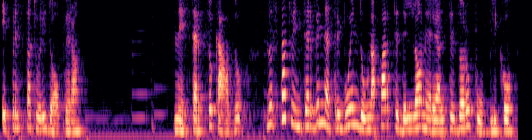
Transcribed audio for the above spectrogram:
e prestatori d'opera. Nel terzo caso, lo Stato intervenne attribuendo una parte dell'onere al tesoro pubblico.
